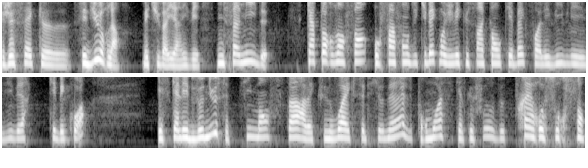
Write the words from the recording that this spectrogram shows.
je sais que c'est dur là, mais tu vas y arriver. Une famille de 14 enfants au fin fond du Québec. Moi, j'ai vécu 5 ans au Québec, il faut aller vivre les hivers québécois. Et ce qu'elle est devenue, cette immense star avec une voix exceptionnelle, pour moi, c'est quelque chose de très ressourçant,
